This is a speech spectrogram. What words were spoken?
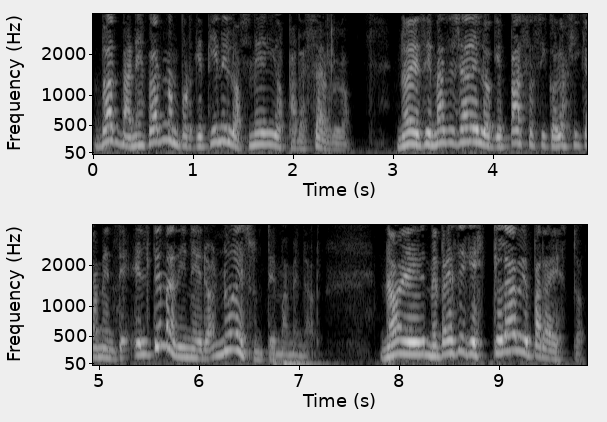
Batman es Batman porque tiene los medios para hacerlo. No es decir, más allá de lo que pasa psicológicamente, el tema dinero no es un tema menor. No, Eh, me parece que es clave para esto.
